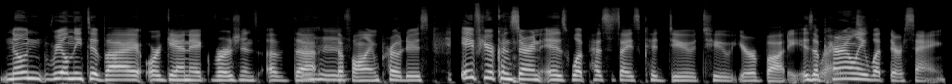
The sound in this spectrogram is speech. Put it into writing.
no real need to buy organic versions of the Mhm. the following produce if your concern is what pesticides could do to your body. Is apparently Right. what they're saying.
